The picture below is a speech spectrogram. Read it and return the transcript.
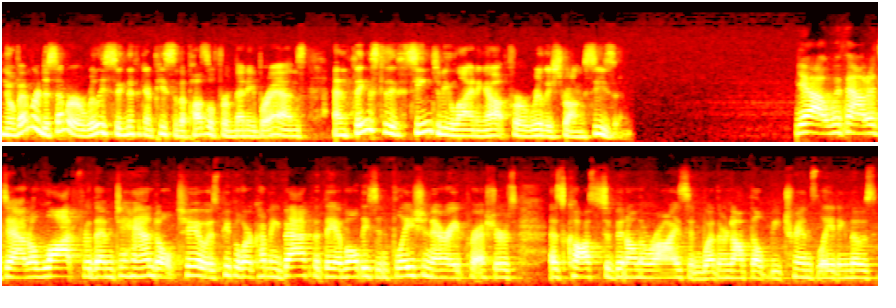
November December are really significant piece of the puzzle for many brands, and things to, seem to be lining up for a really strong season. Yeah, without a doubt. A lot for them to handle, too, as people are coming back, but they have all these inflationary pressures as costs have been on the rise, and whether or not they'll be translating those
